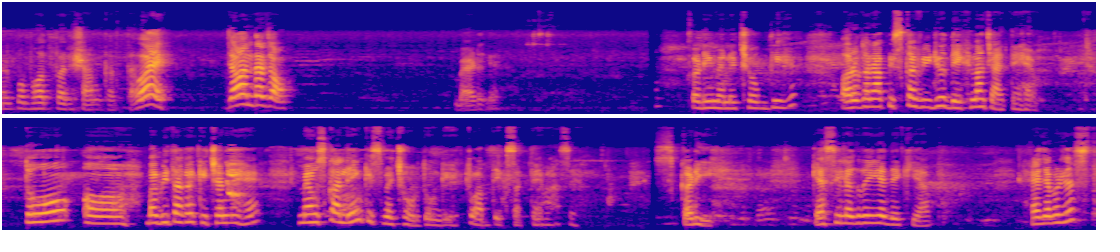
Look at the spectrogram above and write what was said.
मेरे को बहुत परेशान करता है। ओए, जाओ अंदर जाओ। बैठ गए। कड़ी मैंने छोक दी है। और अगर आप इसका वीडियो देखना चाहते हैं तो बबीता का किचन में है। मैं उसका लिंक इसमें छोड़ दूँगी तो आप देख सकते हैं वहाँ से। कड़ी कैसी लग रही है, देखिए आप। है ज़बरदस्त?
